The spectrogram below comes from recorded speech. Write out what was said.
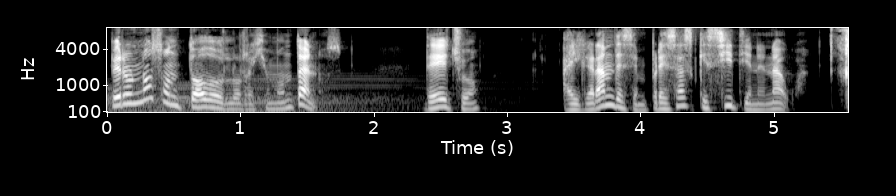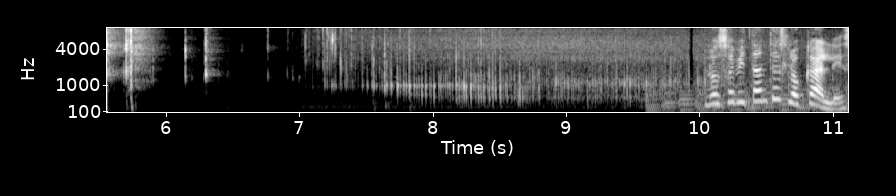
Pero no son todos los regiomontanos. De hecho, hay grandes empresas que sí tienen agua. Los habitantes locales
